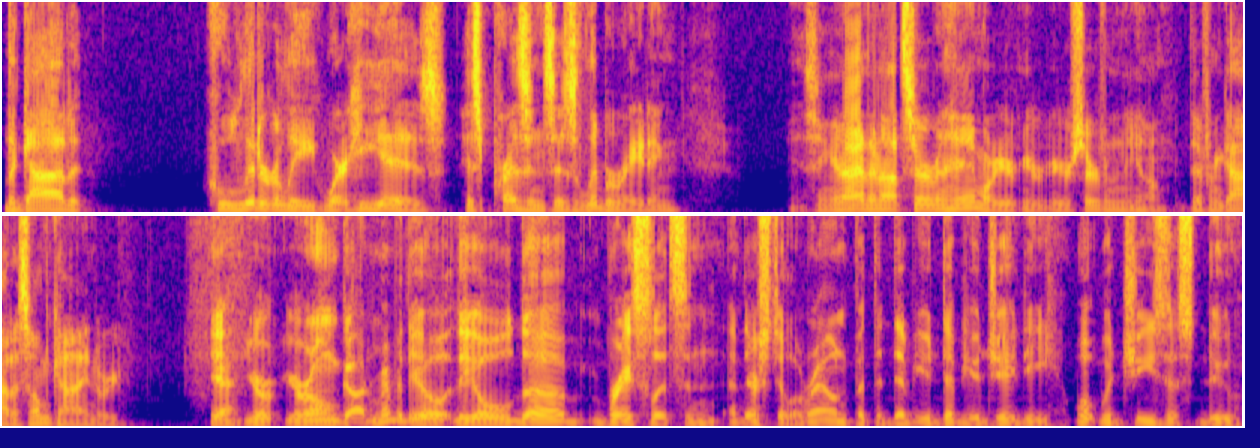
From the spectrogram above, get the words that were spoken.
the God who literally, where He is, His presence is liberating. So you're either not serving Him or you're, you're, serving, you know, different God of some kind. Or Yeah, your your own God. Remember the old, the old uh, bracelets, and they're still around. But the WWJD, what would Jesus do?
